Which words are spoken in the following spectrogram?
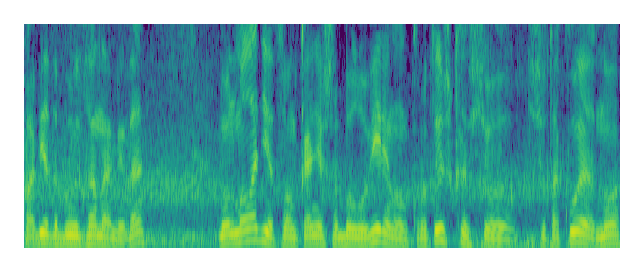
победа будет за нами, да? Но он молодец, он, конечно, был уверен, он крутышка, все, все такое, но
